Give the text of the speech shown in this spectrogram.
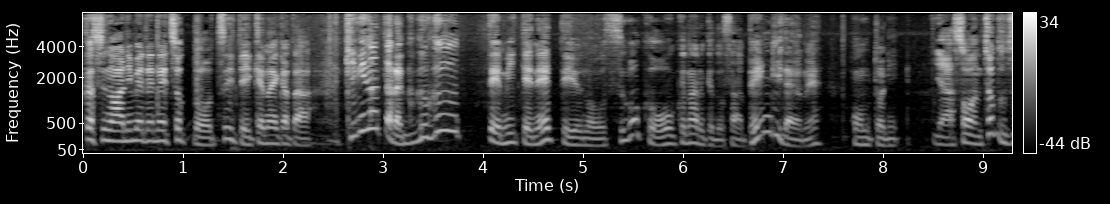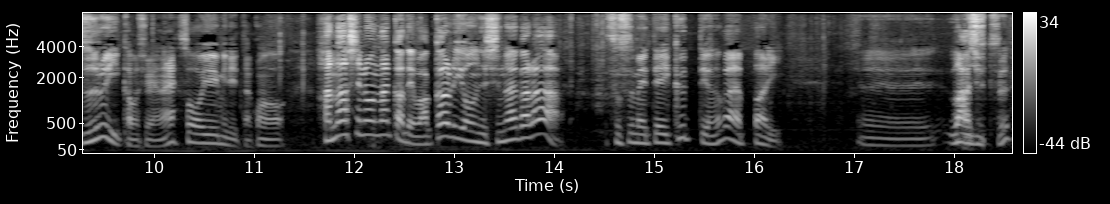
かしのアニメでね、ちょっとついていけない方、気になったらグググって見てねっていうのをすごく多くなるけどさ、便利だよね。本当に。いや、そう、ちょっとずるいかもしれない。そういう意味で言ったら、この、話の中で分かるようにしながら、進めていくっていうのが、やっぱり、えー、話術？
